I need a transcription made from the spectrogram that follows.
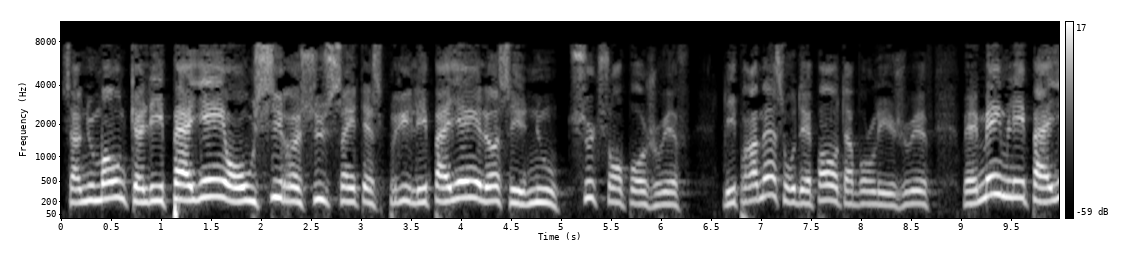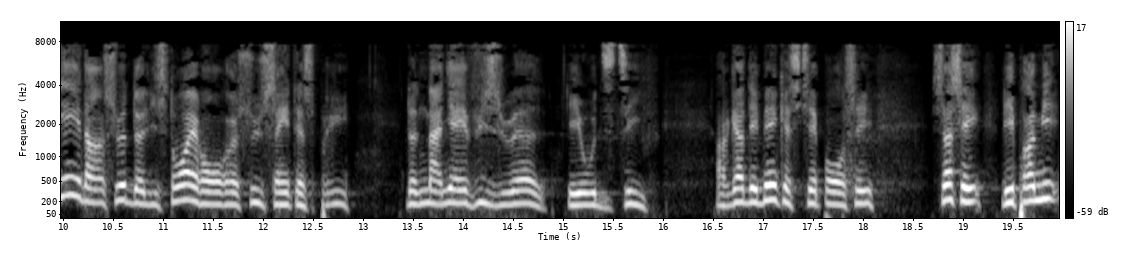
ça nous montre que les païens ont aussi reçu le Saint-Esprit. Les païens, là, c'est nous, ceux qui sont pas juifs. Les promesses au départ étaient pour les juifs. Mais même les païens, dans la suite de l'histoire, ont reçu le Saint-Esprit d'une manière visuelle et auditive. regardez bien ce qui s'est passé. Ça, c'est les premiers,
